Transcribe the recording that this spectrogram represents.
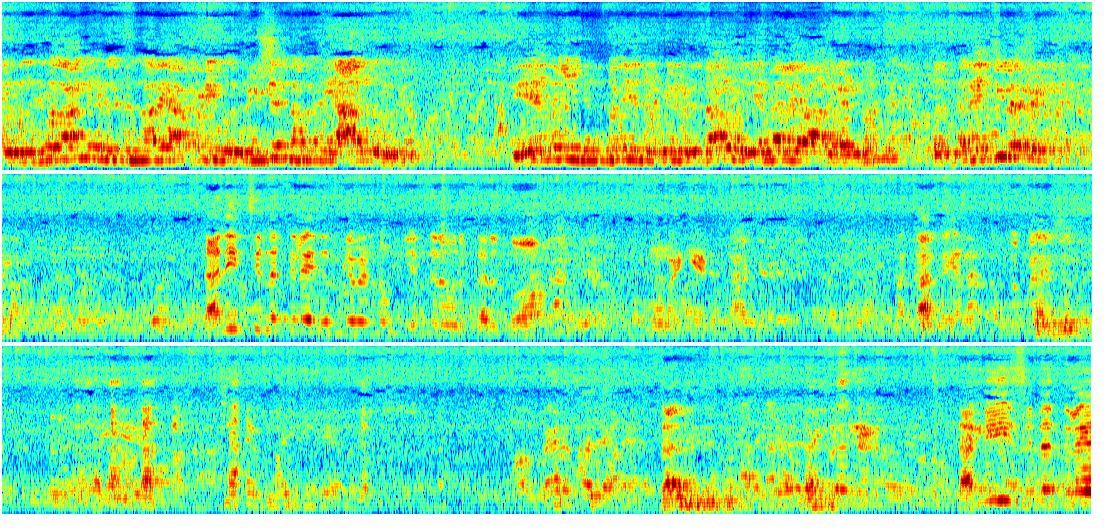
ஒரு முப்பது ஆண்டுகளுக்கு முன்னாலே அப்படி ஒரு விஷன் நமக்கு யாருக்கும் இல்லை தேர்தலில் நிற்பது என்று முடிவெடுத்தால் ஒரு எம்எல்ஏ ஆக வேண்டும் ஒரு வெற்றி பெற வேண்டும். தனி சின்னத்திலே நிற்க வேண்டும் என்கிற ஒரு கருத்தும் கார்த்திகேயனா, உங்க பேர். தனி- தனி சின்னத்திலே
